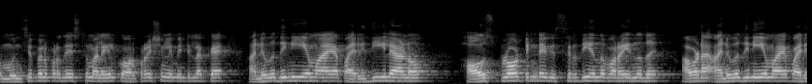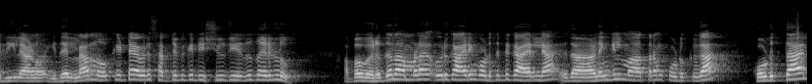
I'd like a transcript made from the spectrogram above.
മുനിസിപ്പൽ പ്രദേശത്തും അല്ലെങ്കിൽ കോർപ്പറേഷൻ ലിമിറ്റിലൊക്കെ അനുവദനീയമായ പരിധിയിലാണോ? ഹൗസ് പ്ലോട്ടിന്റെ വിസ്തൃതി എന്ന് പറയുന്നത് അവിടെ അനുവദനീയമായ പരിധിയിലാണോ? ഇതെല്ലാം നോക്കിയിട്ടേ അവർ സർട്ടിഫിക്കറ്റ് ഇഷ്യൂ ചെയ്ത് തരുള്ളൂ. അപ്പോൾ വെറുതെ നമ്മൾ ഒരു കാര്യം കൊടുത്തിട്ട് കാര്യമില്ല. ഇതാണെങ്കിൽ മാത്രം കൊടുക്കുക. കൊടുത്താൽ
